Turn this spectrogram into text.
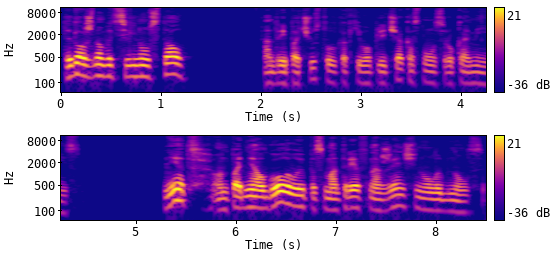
«Ты, должно быть, сильно устал?» Андрей почувствовал, как его плеча коснулась рука Миис. «Нет», — он поднял голову и, посмотрев на женщину, улыбнулся.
